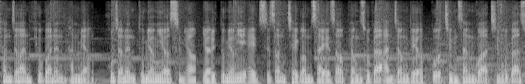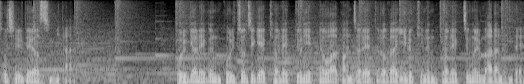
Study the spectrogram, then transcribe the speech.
현저한 효과는 1명, 호전은 2명이었으며 12명이 X선 재검사에서 병소가 안정되었고 증상과 징후가 소실되었습니다. 골결핵은 골조직의 결핵균이 뼈와 관절에 들어가 일으키는 결핵증을 말하는데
